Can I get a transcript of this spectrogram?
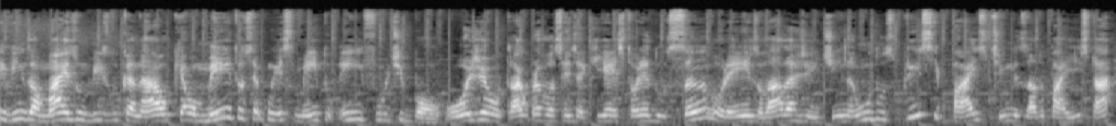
bem-vindo a mais um vídeo do canal que aumenta o seu conhecimento em futebol. Hoje eu trago para vocês aqui a história do San Lorenzo lá da Argentina, um dos principais times lá do país, tá?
